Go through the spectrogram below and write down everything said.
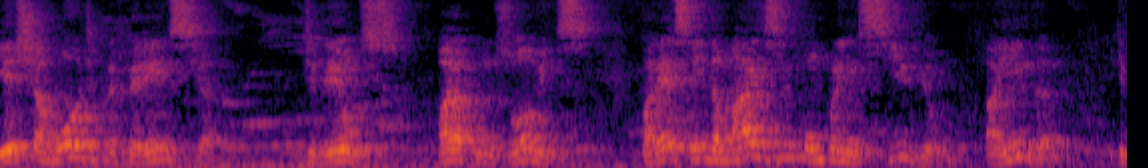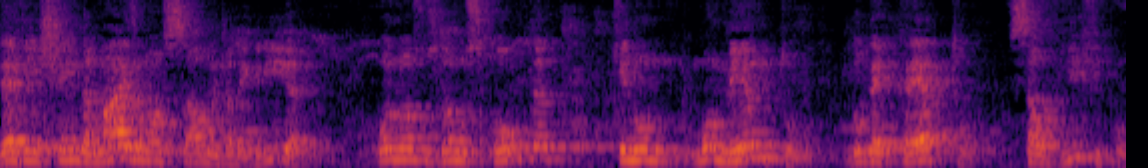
E este amor de preferência de Deus para com os homens parece ainda mais incompreensível ainda, e que deve encher ainda mais a nossa alma de alegria, quando nós nos damos conta que no momento do decreto salvífico,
